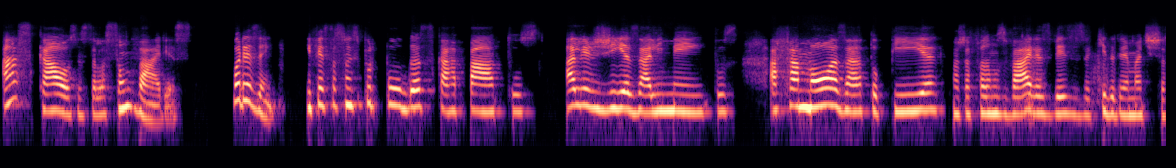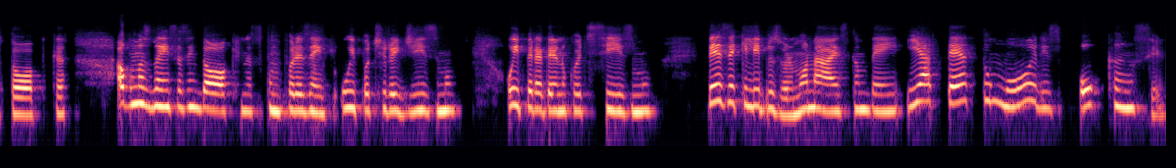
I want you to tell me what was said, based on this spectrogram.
as causas elas são várias. Por exemplo, infestações por pulgas, carrapatos, alergias a alimentos, a famosa atopia, nós já falamos várias vezes aqui da dermatite atópica, algumas doenças endócrinas, como por exemplo o hipotiroidismo, o hiperadenocorticismo, desequilíbrios hormonais também e até tumores ou câncer.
